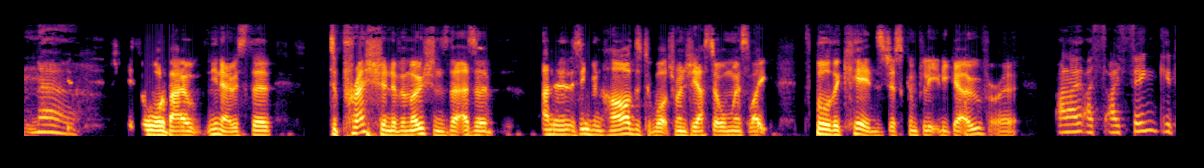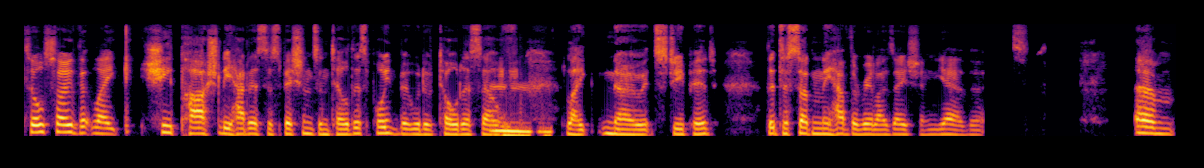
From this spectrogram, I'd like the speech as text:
No, It's all about you know, it's the depression of emotions that as a and then it's even harder to watch when she has to almost like for the kids just completely get over it. and I I, I think it's also that like she partially had her suspicions until this point, but would have told herself Mm. like, no, it's stupid. That to suddenly have the realization, yeah, that. Um.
